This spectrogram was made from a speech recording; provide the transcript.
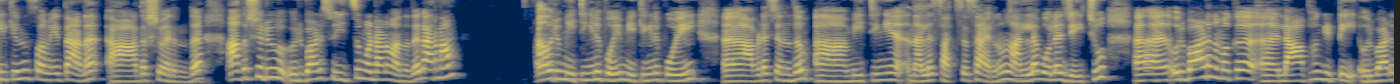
ഇരിക്കുന്ന സമയത്താണ് ആദർശ് വരുന്നത്. ആദർശ് ഒരു ഒരുപാട് സ്വീറ്റ്സും കൊണ്ടാണ് വന്നത്. കാരണം ആ ഒരു മീറ്റിങ്ങിന് പോയി മീറ്റിങ്ങിന് പോയി അവിടെ ചെന്നതും മീറ്റിംഗ് നല്ല സക്സസ് ആയിരുന്നു. നല്ല പോലെ ജയിച്ചു ഒരുപാട് നമുക്ക് ലാഭം കിട്ടി. ഒരുപാട്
